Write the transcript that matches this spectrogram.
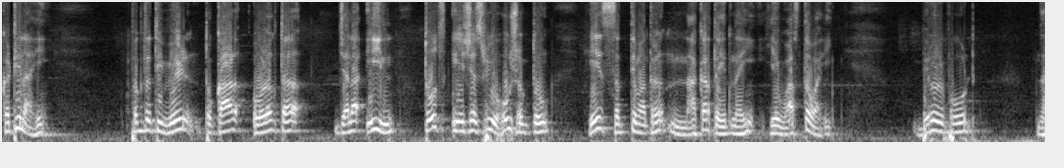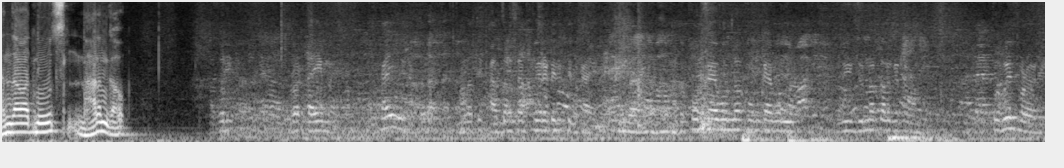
कठीण आहे. फक्त ती वेळ तो काळ ओळखता ज्याला येईल तोच यशस्वी होऊ शकतो हे सत्य मात्र नाकारता येत नाही. हे वास्तव आहे. ब्युरो रिपोर्ट झंझावात न्यूज नारायणगाव टाईम आहे. काही होऊ शकतं. मला ते खासदार साहेब क्लिअरिटी देतील काय. आता कोण काय बोललं कोण काय बोललं. मी जुन्नर तालुक्यात तो होईल थोडा वेळ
